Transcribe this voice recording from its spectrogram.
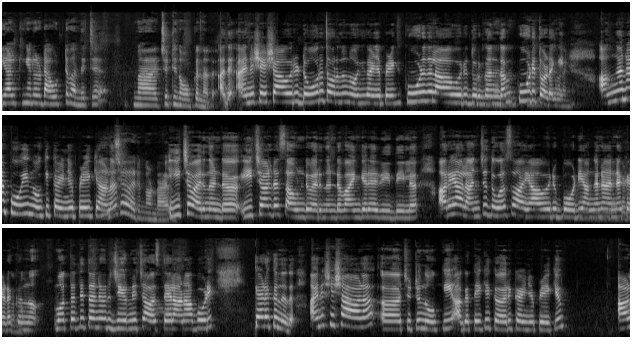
ഇയാൾക്ക് ഇങ്ങനെ ഒരു ഡൗട്ട് വന്നിട്ട് ചുറ്റി നോക്കുന്നത്. അതെ അതിനുശേഷം ആ ഒരു ഡോറ് തുറന്ന് നോക്കി കഴിഞ്ഞപ്പോഴേക്ക് കൂടുതൽ ആ ഒരു ദുർഗന്ധം കൂടി തുടങ്ങി. അങ്ങനെ പോയി നോക്കി കഴിഞ്ഞപ്പോഴേക്കാണ് ഈച്ച വരുന്നുണ്ട്. ഈച്ചകളുടെ സൗണ്ട് വരുന്നുണ്ട് ഭയങ്കര രീതിയിൽ അറിയാലോ അഞ്ചു ദിവസമായി ആ ഒരു ബോഡി അങ്ങനെ തന്നെ കിടക്കുന്നു. മൊത്തത്തിൽ തന്നെ ഒരു ജീർണിച്ച അവസ്ഥയിലാണ് ആ ബോഡി കിടക്കുന്നത്. അതിനുശേഷം ആൾ ചുറ്റും നോക്കി അകത്തേക്ക് കയറി കഴിഞ്ഞപ്പോഴേക്കും ആൾ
